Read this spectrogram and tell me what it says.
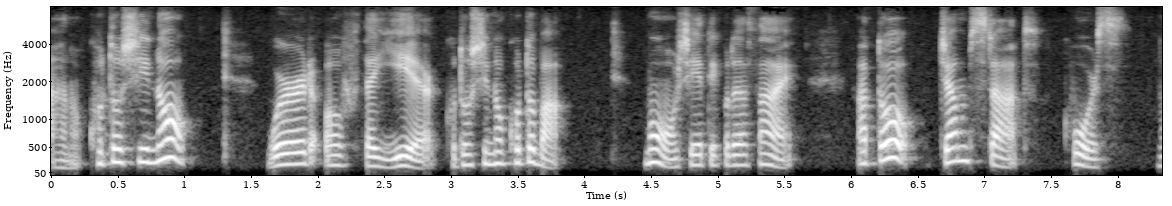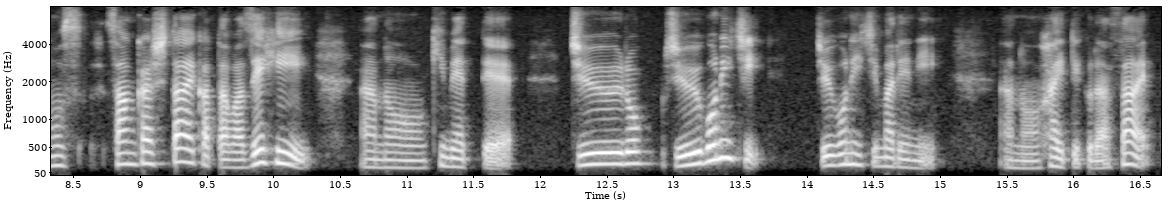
あの、今年の Word of the Year、今年の言葉も教えてください。あと、Jumpstart コースの参加したい方はぜひ、あの、決めて、16 15日、15日までにあの入ってください。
